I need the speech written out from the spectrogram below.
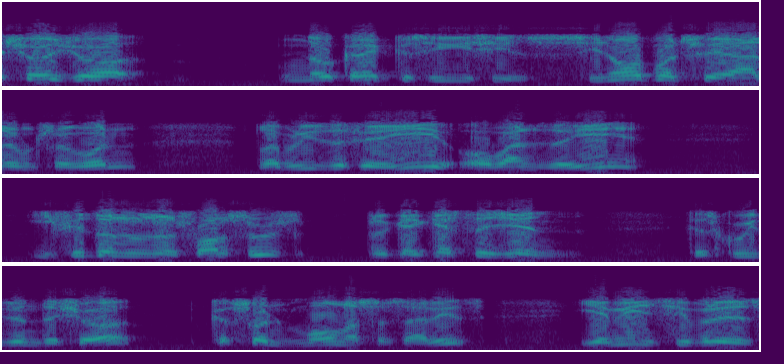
això jo no crec que sigui així. Si no la pots fer ara un segon, l'hauries de fer ahir o abans d'ahir i fer tots els esforços perquè aquesta gent que es cuiden d'això, que són molt necessaris, i a mi Xifrés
